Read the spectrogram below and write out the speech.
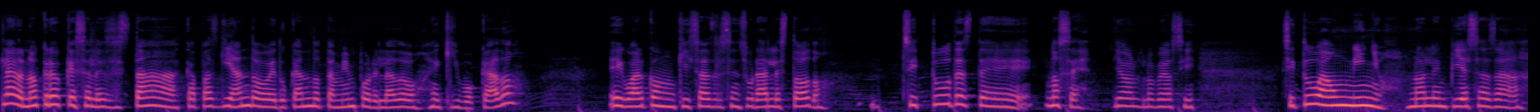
claro, no creo que se les está capaz guiando o educando también por el lado equivocado. Igual con quizás censurarles todo. Si tú desde, no sé, yo lo veo así. Si tú a un niño no le empiezas a...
